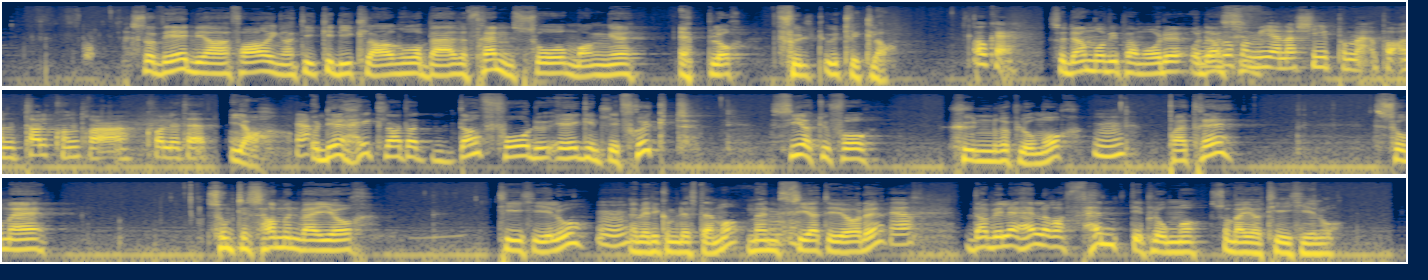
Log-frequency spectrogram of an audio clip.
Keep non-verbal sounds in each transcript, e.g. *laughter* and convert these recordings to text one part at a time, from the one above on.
så vet vi av erfaring at ikke de klarer å bære frem så mange epler fullt utvikla. Okay. Så da må vi på en måte og Du bruker for mye energi på, på antall kontra kvalitet. Ja, Ja. og det er helt klart at da får du egentlig frukt. Si at du får 100 plommer på et tre, som er som til sammen veier 10 kilo. Jeg vet ikke om det stemmer, men si at det gjør det. Ja. Da vil jeg heller ha 50 plommer som veier 10 kilo.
